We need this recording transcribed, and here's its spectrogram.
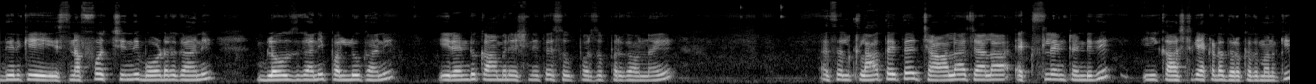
దీనికి స్నఫ్ వచ్చింది బోర్డర్ కానీ బ్లౌజ్ కానీ పళ్ళు కానీ ఈ రెండు కాంబినేషన్ అయితే సూపర్ సూపర్గా ఉన్నాయి. అసలు క్లాత్ అయితే చాలా చాలా ఎక్సలెంట్ అండి ఇది. ఈ కాస్ట్కి ఎక్కడ దొరకదు మనకి.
